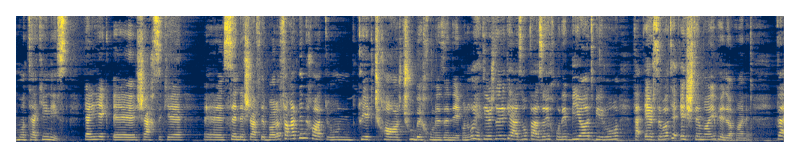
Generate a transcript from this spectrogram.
متکی نیست. یعنی یک شخصی که سنش رفته بالا فقط نمی‌خواد اون تو یک چارچوب خونه زندگی کنه. اون احتیاج داره که از اون فضای خونه بیاد بیرون و ارتباط اجتماعی پیدا کنه. و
